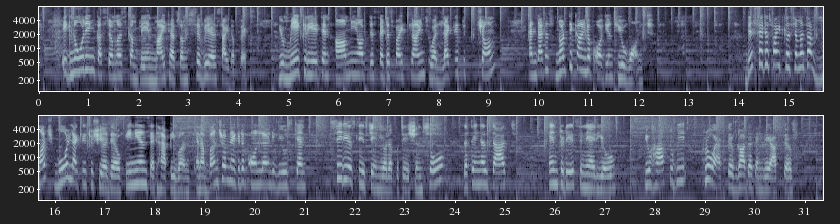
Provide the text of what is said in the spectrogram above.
Ignoring customers' complaint might have some severe side effects. You may create an army of dissatisfied clients who are likely to charm, and that is not the kind of audience you want. Dissatisfied customers are much more likely to share their opinions than happy ones, and a bunch of negative online reviews can seriously stain your reputation. So, the thing is that in today's scenario, you have to be proactive rather than reactive.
